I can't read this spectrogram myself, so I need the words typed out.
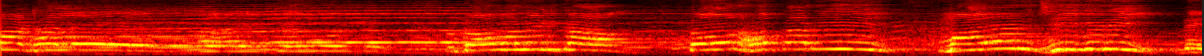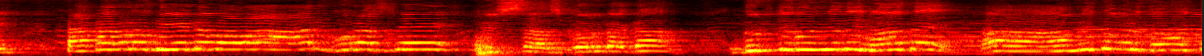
পাঠালে। ভাইকে বলতে ডবল ইনকাম তোর হকারি, মায়ের ঝিগিরি। দে টাকাগুলো দিয়ে দে বাবা আর ঘুরাস নে। বিশ্বাস করো কাকা দুর্যোধন যদি না দেয় আমি তোমার সমস্ত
